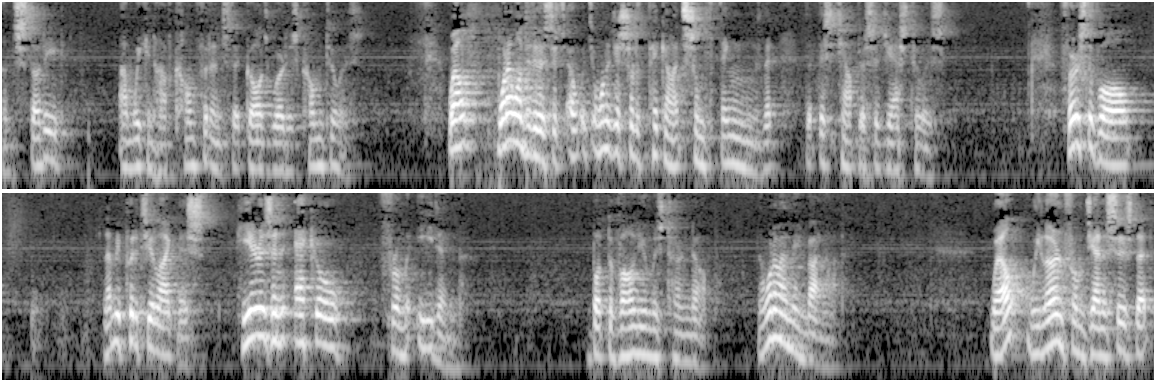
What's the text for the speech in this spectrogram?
and studied, and we can have confidence that God's Word has come to us. Well, what I want to do is just, I want to just sort of pick out some things that, that this chapter suggests to us. First of all, let me put it to you like this. Here is an echo from Eden, but the volume is turned up. Now, what do I mean by that? Well, we learn from Genesis that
